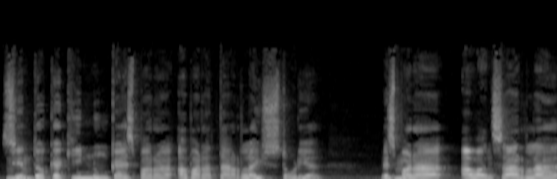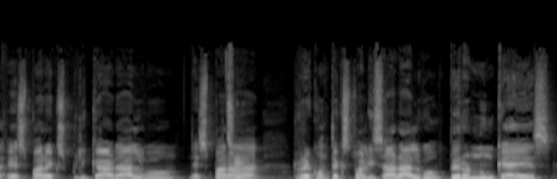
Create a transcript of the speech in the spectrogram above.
siento que aquí nunca es para abaratar la historia es para avanzarla, es para explicar algo, es para recontextualizar algo, pero nunca es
